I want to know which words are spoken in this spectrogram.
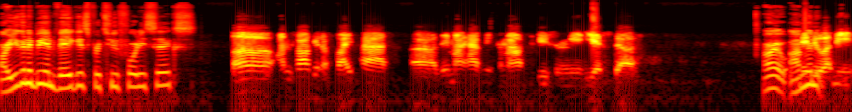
Are you gonna be in Vegas for 246? Uh, I'm talking to Fight Pass. Uh, they might have me come out to do some media stuff. All right, I'm Maybe gonna let me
